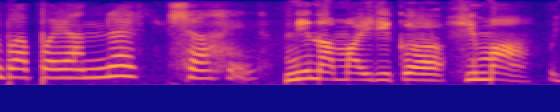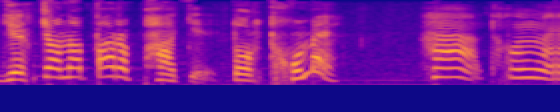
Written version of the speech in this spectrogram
իմ պապայի անունը Շահեն։ Նինա մայրիկը հիմա երբ ճանապարհը փակ է, տորտ թխում է։ Հա, թխում է։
